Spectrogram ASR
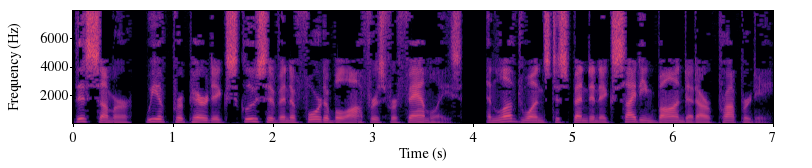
This summer, we have prepared exclusive and affordable offers for families and loved ones to spend an exciting bond at our property.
